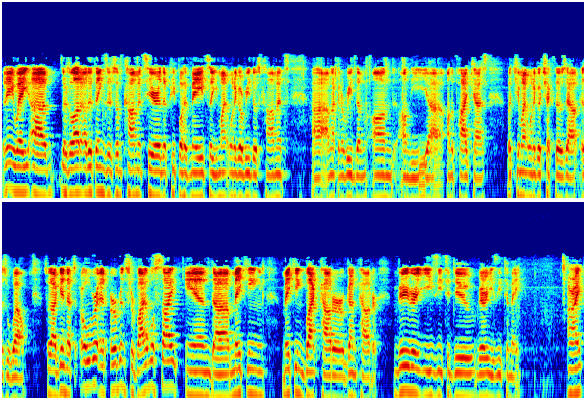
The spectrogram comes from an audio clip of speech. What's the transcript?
But anyway, uh, there's a lot of other things. There's some comments here that people have made, so you might want to go read those comments. Uh, I'm not going to read them on on the uh, on the podcast, but you might want to go check those out as well. So again, that's over at Urban Survival site and uh, making making black powder or gunpowder. Very very easy to do, very easy to make. All right,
